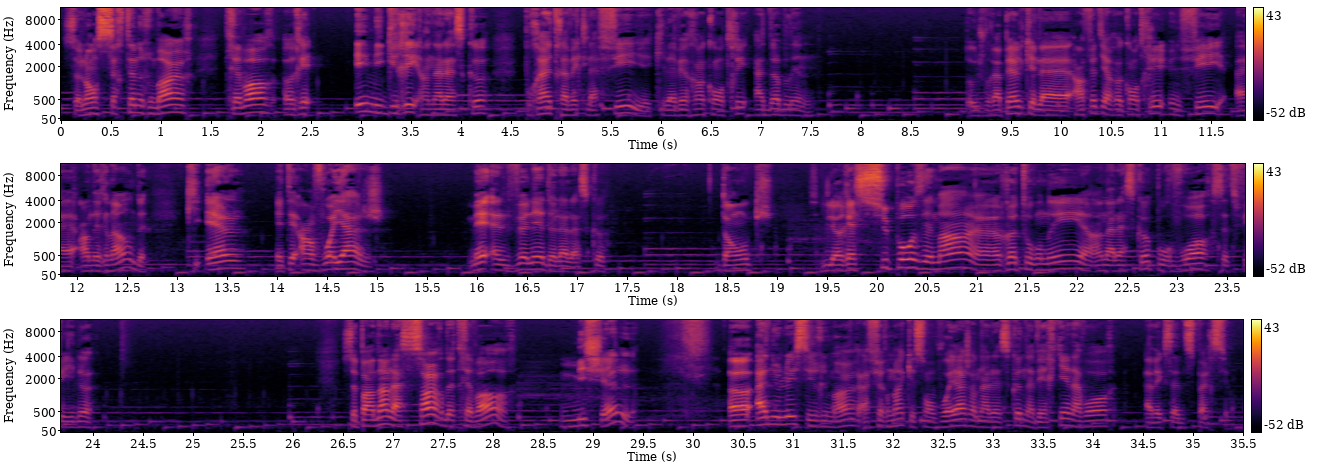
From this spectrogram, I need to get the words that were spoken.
Selon certaines rumeurs, Trevor aurait émigré en Alaska pour être avec la fille qu'il avait rencontrée à Dublin. Donc je vous rappelle que en fait, il a rencontré une fille euh, en Irlande qui, elle, était en voyage, mais elle venait de l'Alaska. Donc, il aurait supposément euh, retourné en Alaska pour voir cette fille-là. Cependant, la sœur de Trevor, Michelle, a annulé ces rumeurs, affirmant que son voyage en Alaska n'avait rien à voir avec sa dispersion.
